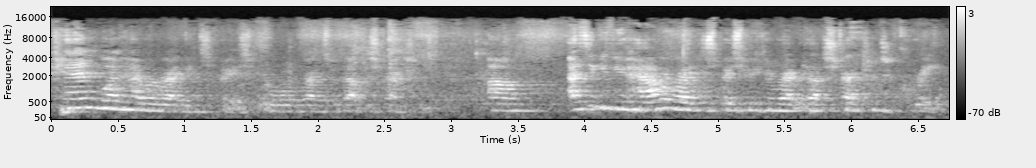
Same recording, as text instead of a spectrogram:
can one have a writing space where one writes without distractions? Um, I think if you have a writing space where you can write without distractions, great.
